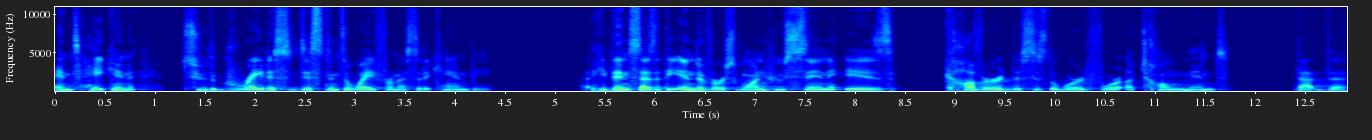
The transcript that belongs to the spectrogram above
and taken to the greatest distance away from us that it can be. He then says at the end of verse 1 whose sin is covered. This is the word for atonement. that the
